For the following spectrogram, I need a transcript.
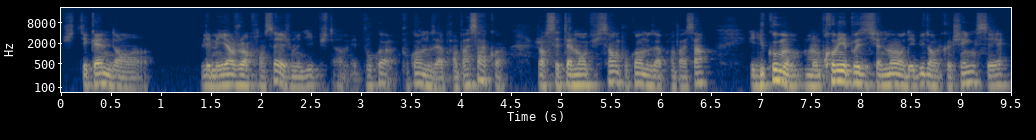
j'étais quand même dans les meilleurs joueurs français et je me dis putain, mais pourquoi, pourquoi on nous apprend pas ça, quoi? Genre, c'est tellement puissant, pourquoi on nous apprend pas ça? Et du coup, mon, premier positionnement au début dans le coaching, c'est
